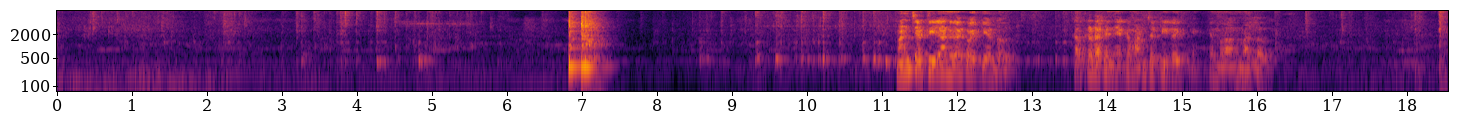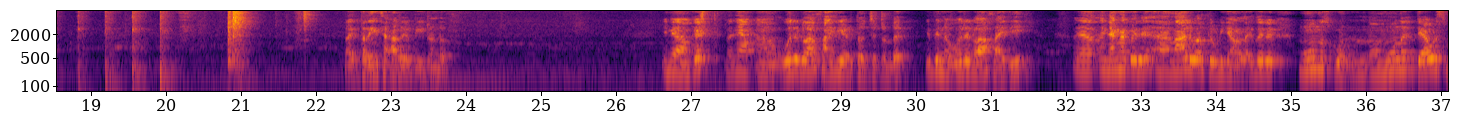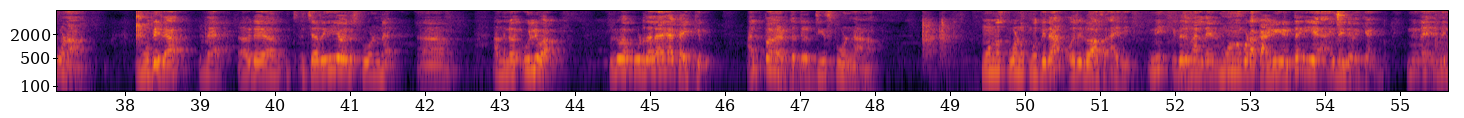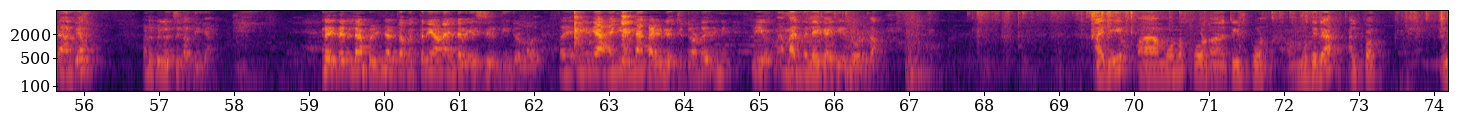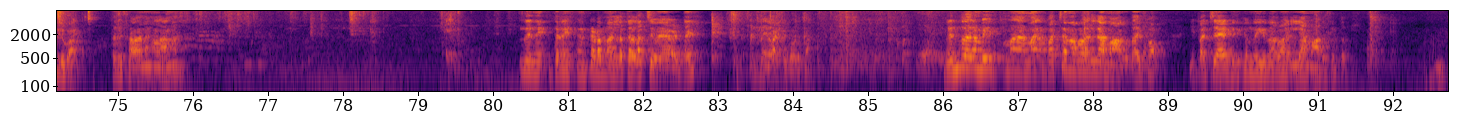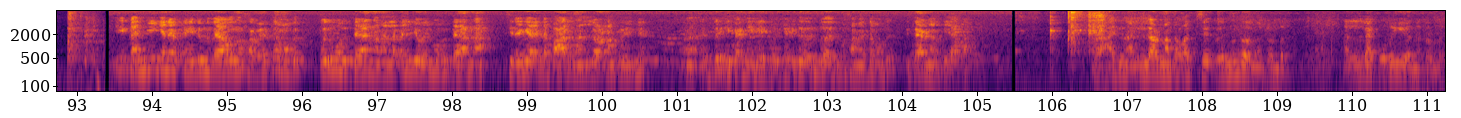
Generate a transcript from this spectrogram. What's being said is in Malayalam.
മൺചട്ടിയിലാണ് ഇതൊക്കെ വയ്ക്കേണ്ടത്. കർക്കിടക കഞ്ഞിയൊക്കെ മൺചട്ടിയിൽ വയ്ക്കുന്നതാണ് നല്ലത്. ഇത്രയും ചാറ് കിട്ടിയിട്ടുണ്ട്. ഇനി നമുക്ക് ഞാൻ ഒരു ഗ്ലാസ് അരി എടുത്ത് വെച്ചിട്ടുണ്ട്. ഇതിന് ഒരു ഗ്ലാസ് അരി. ഞങ്ങൾക്കൊരു നാല് പേർക്ക് കുടിക്കാനുള്ള. ഇതൊരു മൂന്ന് സ്പൂൺ മൂന്ന് ടേബിൾ സ്പൂണാണ് മുതിര പിന്നെ ഒരു ചെറിയ ഒരു സ്പൂണിന് അതിന് ഉലുവ. ഉലുവ കൂടുതലായാൽ കഴിക്കും. അല്പം എടുത്തിട്ട് ടീസ്പൂണിനാണ് മൂന്ന് സ്പൂൺ മുതിര ഒരു ഗ്ലാസ് അരി. ഇനി ഇത് നല്ല മൂന്നും കൂടെ കഴുകിയിട്ട് ഈ ഇതിൽ വയ്ക്കാം ഇനി ഇത് ഇതിനാദ്യം അടുപ്പിൽ വെച്ച് കത്തിക്കാം. എന്റെ ഇതെല്ലാം പിഴിഞ്ഞെടുത്തപ്പോൾ ഇത്രയാണ് എന്റെ വേസ്റ്റ് കിട്ടിയിട്ടുള്ളത്. ഇനി ഞാൻ അരി എല്ലാം കഴുകി വെച്ചിട്ടുണ്ട്. ഇനി ഈ മരുന്നിലേക്ക് അരി ഇട്ട് കൊടുക്കാം. അരി മൂന്ന് സ്പൂൺ ടീസ്പൂൺ മുതിര അല്പം ഉലുവ. ഇത്ര സാധനങ്ങളാണ്. ഇതിന് ഇത്രയും കിടന്ന് നല്ല തിളച്ച് വേവട്ടെ. ഒന്ന് ഇളക്കി കൊടുക്കാം. വെന്ത് വരുമ്പോൾ ഈ പച്ച നിറം എല്ലാം മാറും ഇപ്പം ഈ പച്ചയായിട്ടിരിക്കുന്ന ഈ നിറം എല്ലാം മാറി കിട്ടും. ഈ കഞ്ഞി ഇങ്ങനെ ഇരുന്ന് വേവുന്ന സമയത്ത് നമുക്ക് ഒരു മുറി തേങ്ങ നല്ല വലിയ ഒരു മുറി തേങ്ങ ചിരകി അതിന്റെ പാൽ നല്ലവണ്ണം പിഴിഞ്ഞ് എടുത്ത് ഈ കഞ്ഞിയിലേക്ക് ഒഴിക്കാം ഇത് വെന്ത് വരുന്ന സമയത്ത് നമുക്ക് ഈ തേങ്ങ റെഡിയാക്കാം. അരി നല്ലവണ്ണം തിളച്ച് വെന്ത് വന്നിട്ടുണ്ട്. നല്ല കുറുകി വന്നിട്ടുണ്ട്.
